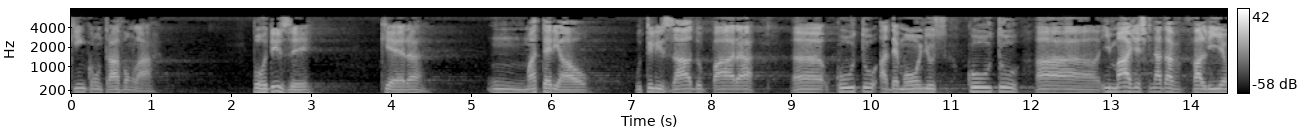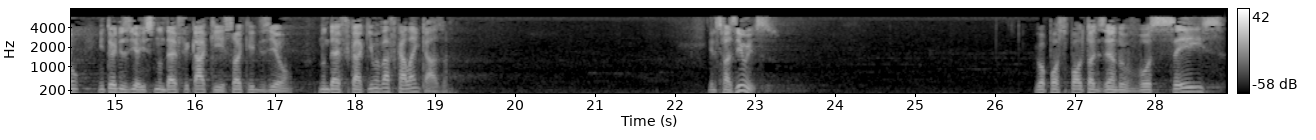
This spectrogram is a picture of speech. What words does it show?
que encontravam lá, por dizer que era um material utilizado para uh, culto a demônios, culto a imagens que nada valiam. Então ele dizia: Isso não deve ficar aqui. Só que eles diziam: Não deve ficar aqui, mas vai ficar lá em casa. Eles faziam isso. E o apóstolo Paulo está dizendo: Vocês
